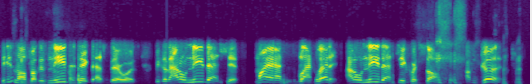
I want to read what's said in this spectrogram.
These motherfuckers need to take that steroids because I don't need that shit. My ass is black leaded. I don't need that secret sauce. I'm good.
